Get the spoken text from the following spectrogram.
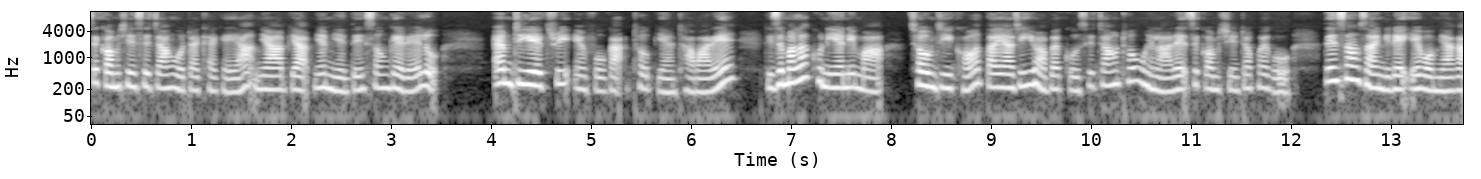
စစ်ကော်မရှင်စစ်ကြောင်းကိုတိုက်ခိုက်ခဲ့ရအများပြမျက်မြင်သေးဆုံးခဲ့တယ်လို့ MDA3 Info ကထုတ်ပြန်ထားပါတယ်။ဒီဇင်ဘာလ9ရက်နေ့မှာခြုံကြီးခေါ်တာယာကြီးရွာဘက်ကိုစစ်ကြောင်းထိုးဝင်လာတဲ့စစ်ကော်မရှင်တပ်ဖွဲ့ကိုတင်းဆောင်ဆိုင်နေတဲ့ရဲဘော်များက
